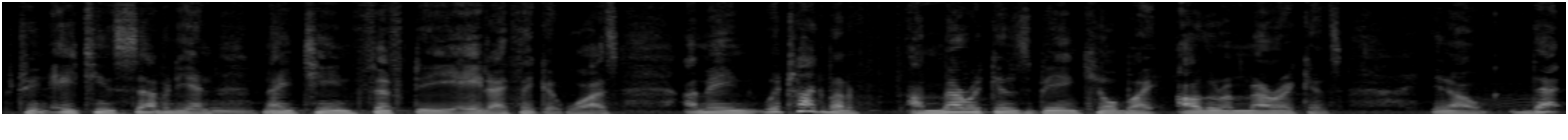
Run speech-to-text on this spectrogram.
between 1870 and mm. 1958, I think it was. I mean, we're talking about Americans being killed by other Americans you know, that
